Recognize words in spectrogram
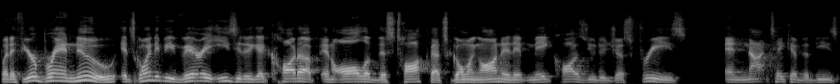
But if you're brand new, it's going to be very easy to get caught up in all of this talk that's going on, and it may cause you to just freeze and not take of these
